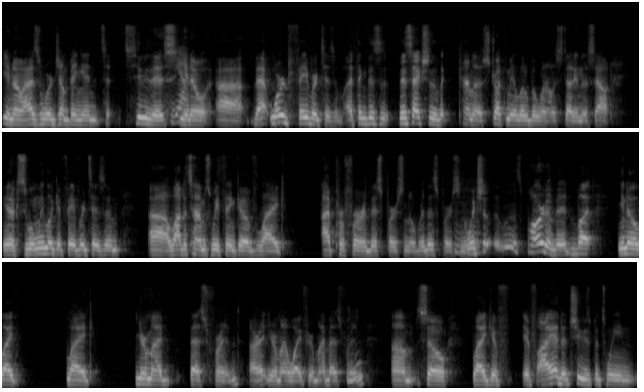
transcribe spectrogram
you know, as we're jumping into to this, yeah. you know, uh, that word favoritism. I think this is this actually kind of struck me a little bit when I was studying this out. You know, because when we look at favoritism, uh, a lot of times we think of like, I prefer this person over this person, mm-hmm. which is part of it. But you know, like like you're my best friend all right you're my wife you're my best friend mm-hmm. um, so like if if I had to choose between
